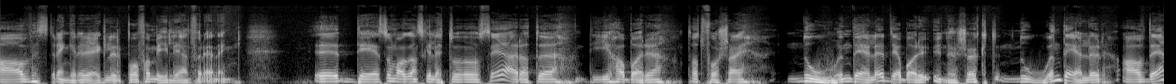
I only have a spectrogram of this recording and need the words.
av strengere regler på familiegjenforening. Eh, det som var ganske lett å se, er at eh, de har bare tatt for seg noen deler. De har bare undersøkt noen deler av det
